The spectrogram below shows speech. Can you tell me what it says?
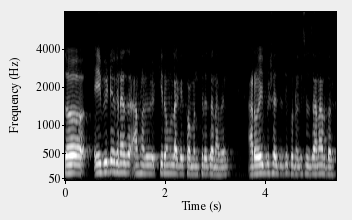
তো এই ভিডিওখানে আপনাকে কীরকম লাগে কমেন্ট করে জানাবেন, আর ওই বিষয়ে যদি কোনো কিছু জানার দরকার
